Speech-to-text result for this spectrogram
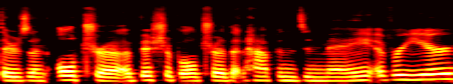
there's an ultra, a Bishop Ultra that happens in May every year.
